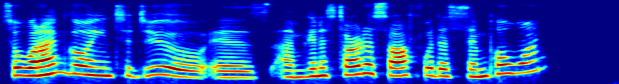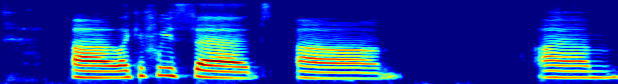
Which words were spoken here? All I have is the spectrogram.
So what I'm going to do is I'm going to start us off with a simple one. Uh, like if we said, um, um,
